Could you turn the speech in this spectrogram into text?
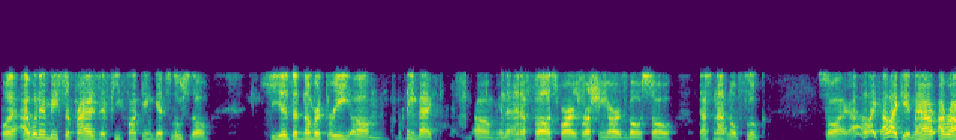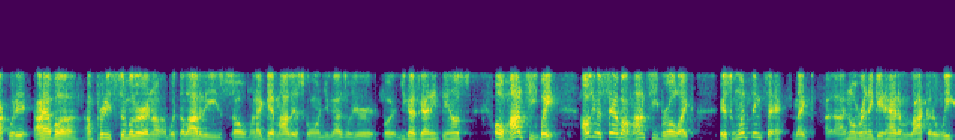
But I wouldn't be surprised if he fucking gets loose though. He is the number three um running back um, in the NFL as far as rushing yards go. So that's not no fluke. So I, I like I like it, man. I, I, rock with it. I have a I'm pretty similar in a, with a lot of these. So when I get my list going, you guys will hear it. But you guys got anything else? Oh, Monty. Wait, I was gonna say about Monty, bro. Like it's one thing to like I know Renegade had him lock of the week,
